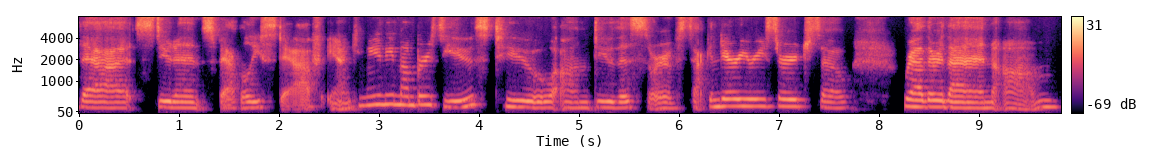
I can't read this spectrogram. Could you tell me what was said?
that students, faculty, staff, and community members use to um, do this sort of secondary research. So rather than um,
